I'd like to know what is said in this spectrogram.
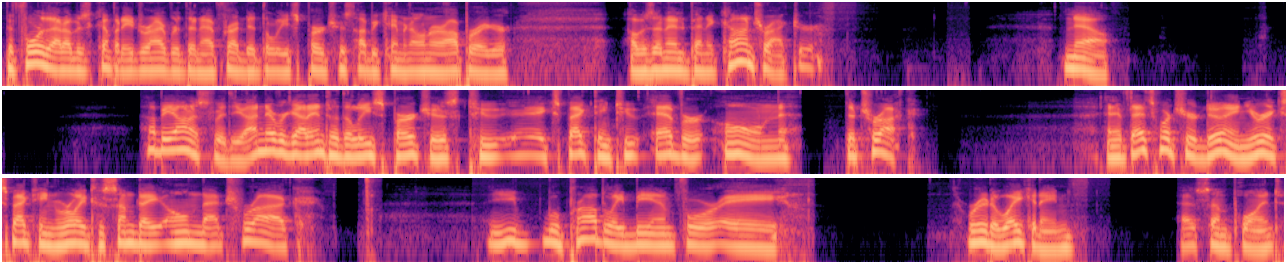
Before that, I was a company driver. Then, after I did the lease purchase, I became an owner operator. I was an independent contractor. Now, I'll be honest with you, I never got into the lease purchase to expecting to ever own the truck. And if that's what you're doing, you're expecting really to someday own that truck, you will probably be in for a rude awakening at some point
